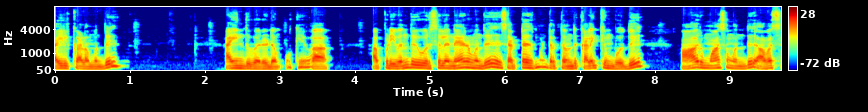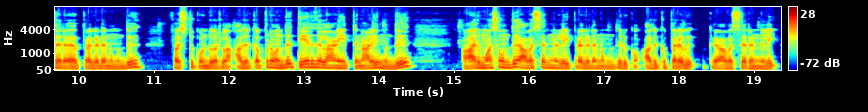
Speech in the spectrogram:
ஆயுள் காலம் வந்து ஐந்து வருடம் ஓகேவா அப்படி வந்து ஒரு சில நேரம் வந்து சட்டமன்றத்தை வந்து கலைக்கும்போது ஆறு மாதம் வந்து அவசர பிரகடனம் வந்து ஃபஸ்ட்டு கொண்டு வரலாம். அதுக்கப்புறம் வந்து தேர்தல் ஆணையத்தினாலையும் வந்து ஆறு மாதம் வந்து அவசர நிலை பிரகடனம் வந்து இருக்கும். அதுக்கு பிறகு க- அவசர நிலை.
